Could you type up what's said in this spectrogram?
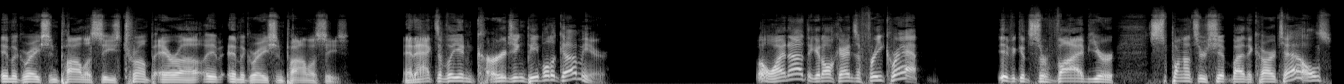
immigration policies, Trump era immigration policies, and actively encouraging people to come here. Well, why not? They get all kinds of free crap if you could survive your sponsorship by the cartels.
